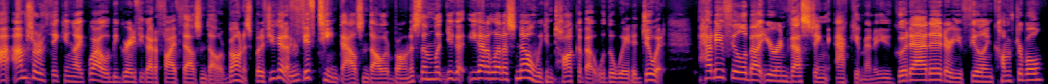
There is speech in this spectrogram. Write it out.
I, I'm sort of thinking like, wow, it would be great if you got a five thousand dollar bonus. But if you get a Mhm. fifteen thousand dollar bonus, then let, you got you got to let us know. and We can talk about the way to do it. How do you feel about your investing acumen? Are you good at it? Are you feeling comfortable?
